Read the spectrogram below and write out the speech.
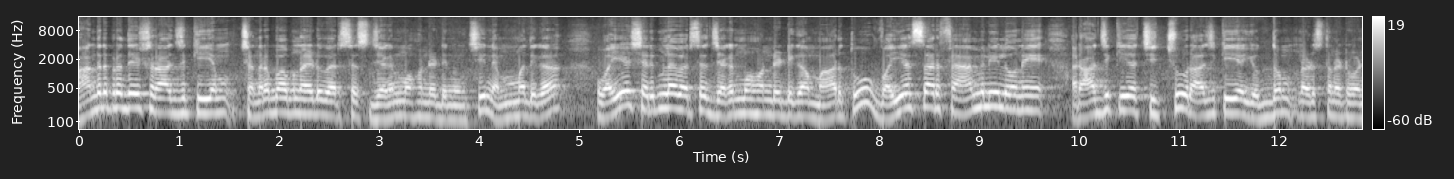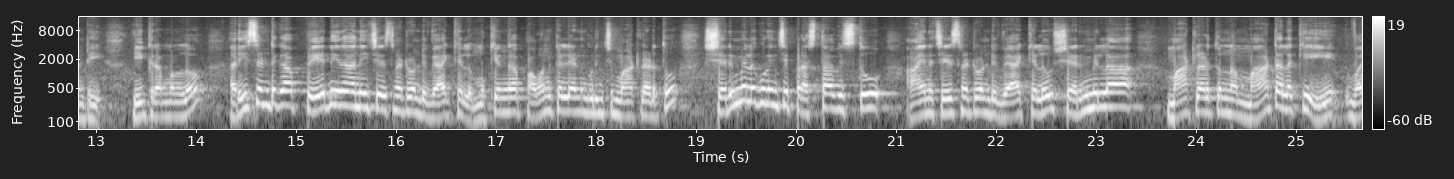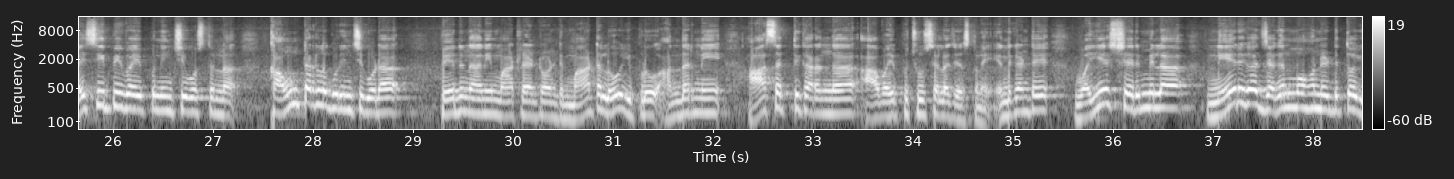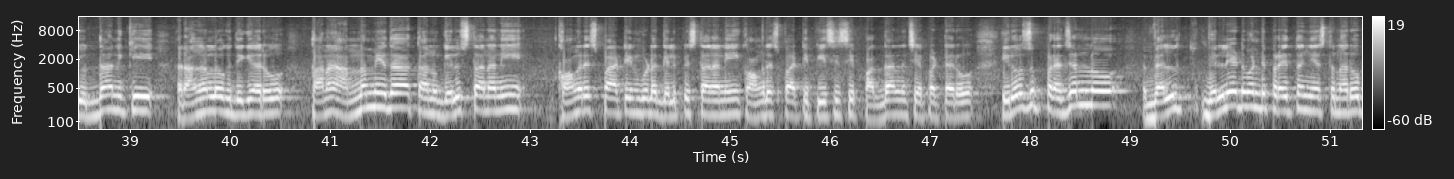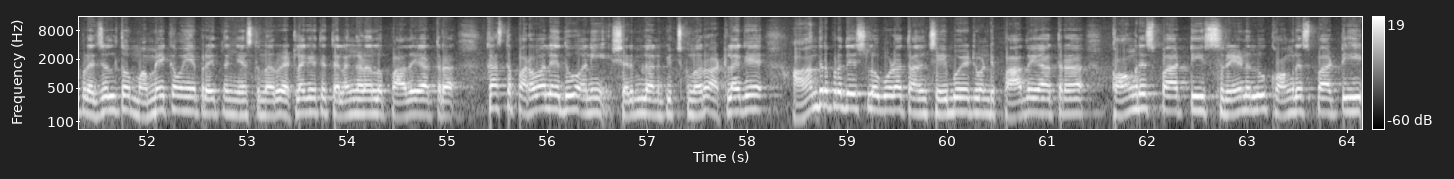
ఆంధ్రప్రదేశ్ రాజకీయం చంద్రబాబు నాయుడు వర్సెస్ జగన్మోహన్ రెడ్డి నుంచి నెమ్మదిగా వైఎస్ షర్మిల వర్సెస్ జగన్మోహన్ రెడ్డిగా మారుతూ వైఎస్ఆర్ ఫ్యామిలీలోనే రాజకీయ చిచ్చు రాజకీయ యుద్ధం నడుస్తున్నటువంటి ఈ క్రమంలో రీసెంట్గా పేర్ని నాని చేసినటువంటి వ్యాఖ్యలు ముఖ్యంగా పవన్ కళ్యాణ్ గురించి మాట్లాడుతూ షర్మిల గురించి ప్రస్తావిస్తూ ఆయన చేసినటువంటి వ్యాఖ్యలు షర్మిల మాట్లాడుతున్న మాటలకి వైసీపీ వైపు నుంచి వస్తున్న కౌంటర్ల గురించి కూడా పేరు నాని మాట్లాడేటువంటి మాటలు ఇప్పుడు అందరినీ ఆసక్తికరంగా ఆ వైపు చూసేలా చేస్తున్నాయి. ఎందుకంటే వైఎస్ షర్మిల నేరుగా జగన్మోహన్ రెడ్డితో యుద్ధానికి రంగంలోకి దిగారు. తన అన్న మీద తాను గెలుస్తానని కాంగ్రెస్ పార్టీని కూడా గెలిపిస్తానని కాంగ్రెస్ పార్టీ పీసీసీ పగ్గాలను చేపట్టారు. ఈరోజు ప్రజల్లో వెల్ వెళ్ళేటువంటి ప్రయత్నం చేస్తున్నారు. ప్రజలతో మమేకమయ్యే ప్రయత్నం చేస్తున్నారు. ఎట్లాగైతే తెలంగాణలో పాదయాత్ర కాస్త పర్వాలేదు అని షర్మిల అనిపించుకున్నారు. అట్లాగే ఆంధ్రప్రదేశ్లో కూడా తాను చేయబోయేటువంటి పాదయాత్ర కాంగ్రెస్ పార్టీ శ్రేణులు కాంగ్రెస్ పార్టీ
